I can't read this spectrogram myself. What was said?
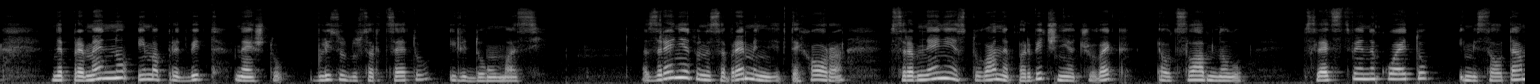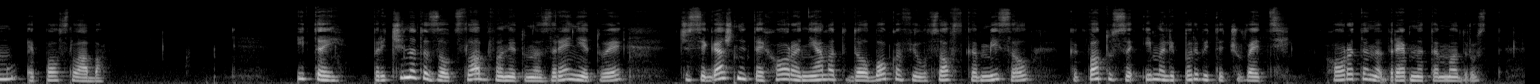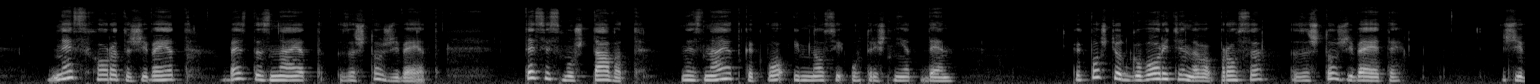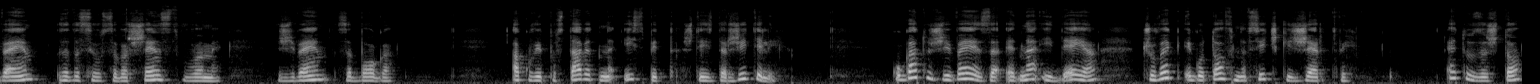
непременно има предвид нещо близо до сърцето или до ума си. Зрението на съвременните хора в сравнение с това на първичния човек е отслабнало, вследствие на което и мисълта му е по-слаба. И тъй, Причината за отслабването на зрението е, че сегашните хора нямат дълбока философска мисъл, каквато са имали първите човеци, хората на древната мъдрост. Днес хората живеят без да знаят защо живеят. Те се смущават, не знаят какво им носи утрешният ден. Какво ще отговорите на въпроса защо живеете? Живеем, за да се усъвършенствуваме – Живеем за Бога. Ако ви поставят на изпит, ще издържите ли? Когато живее за една идея, човек е готов на всички жертви. Ето защо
